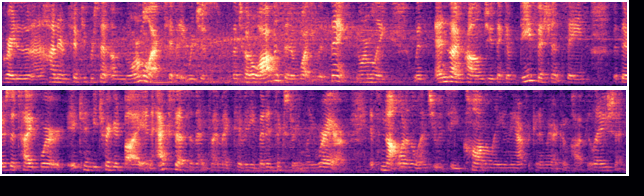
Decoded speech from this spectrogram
greater than 150% of normal activity, which is the total opposite of what you would think. Normally, with enzyme problems, you think of deficiencies, but there's a type where it can be triggered by an excess of enzyme activity, but it's extremely rare. It's not one of the ones you would see commonly in the African American population.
